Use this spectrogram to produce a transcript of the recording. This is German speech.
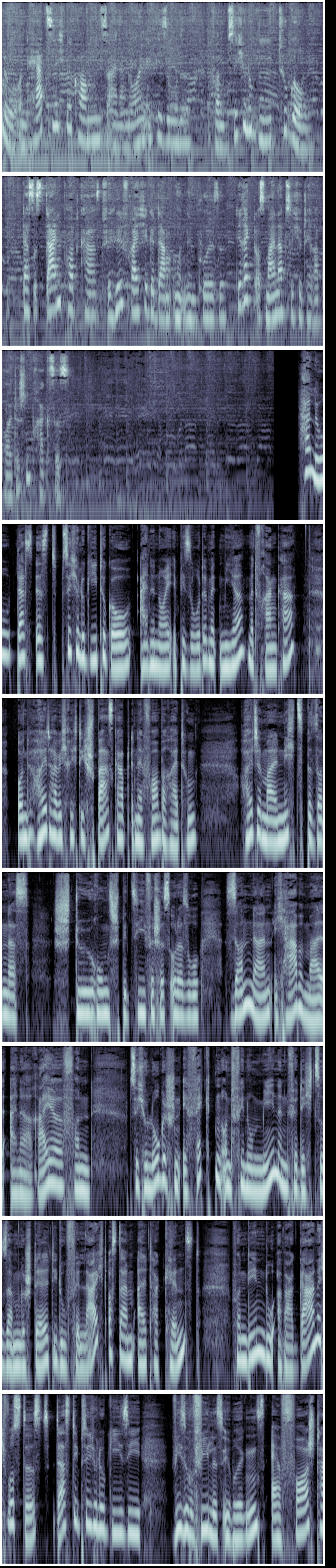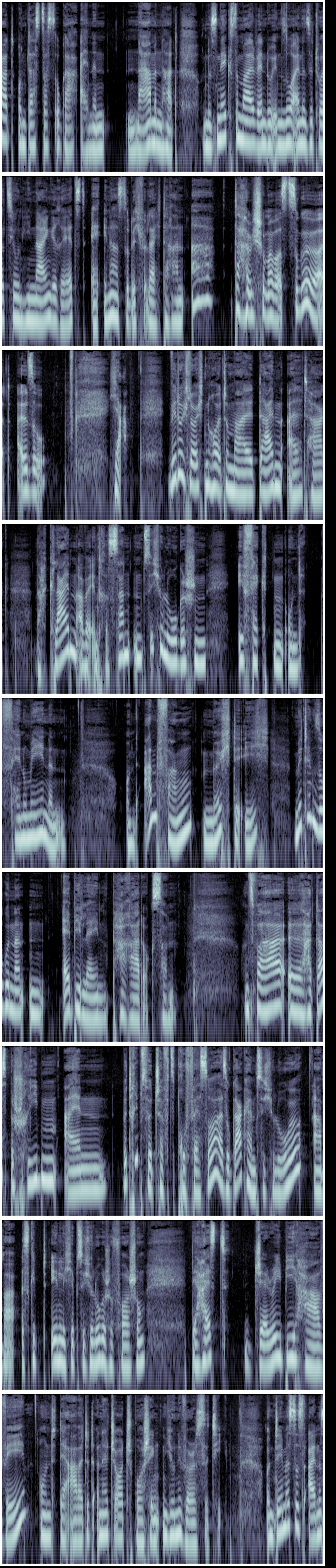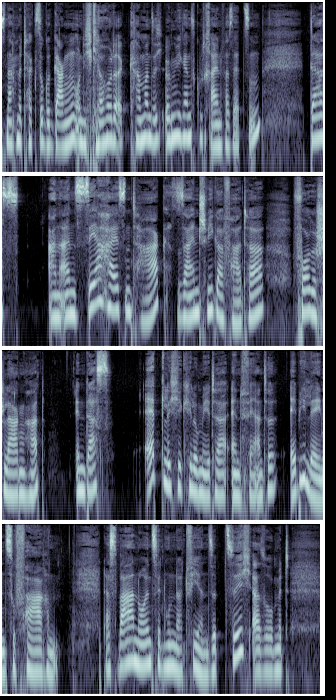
Hallo und herzlich willkommen zu einer neuen Episode von Psychologie to go. Das ist dein Podcast für hilfreiche Gedanken und Impulse direkt aus meiner psychotherapeutischen Praxis. Hallo, das ist Psychologie to go, eine neue Episode mit mir, mit Franka. Und heute habe ich richtig Spaß gehabt in der Vorbereitung. Heute mal nichts besonders störungsspezifisches oder so, sondern ich habe mal eine Reihe von psychologischen Effekten und Phänomenen für dich zusammengestellt, die du vielleicht aus deinem Alltag kennst, von denen du aber gar nicht wusstest, dass die Psychologie sie, wie so vieles übrigens, erforscht hat und dass das sogar einen Namen hat. Und das nächste Mal, wenn du in so eine Situation hineingerätst, erinnerst du dich vielleicht daran, ah, da habe ich schon mal was zugehört. Also ja, wir durchleuchten heute mal deinen Alltag nach kleinen, aber interessanten psychologischen Effekten und Phänomenen. Und anfangen möchte ich mit dem sogenannten Abbey Lane Paradoxon. Und zwar äh, hat das beschrieben ein Betriebswirtschaftsprofessor, also gar kein Psychologe, aber es gibt ähnliche psychologische Forschung. Der heißt Jerry B. Harvey und der arbeitet an der George Washington University. Und dem ist es eines Nachmittags so gegangen und ich glaube, da kann man sich irgendwie ganz gut reinversetzen, dass an einem sehr heißen Tag sein Schwiegervater vorgeschlagen hat, in das etliche Kilometer entfernte Abbey Lane zu fahren. Das war 1974, also mit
